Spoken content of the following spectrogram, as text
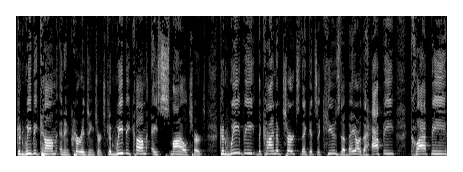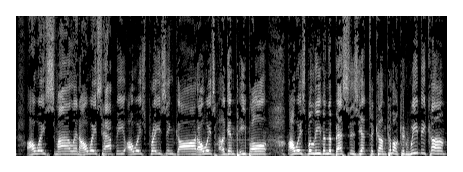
Could we become an encouraging church? Could we become a smile church? Could we be the kind of church that gets accused of they are the happy, clappy, always smiling, always happy, always praising God, always hugging people, always believing the best is yet to come? Come on, could we become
